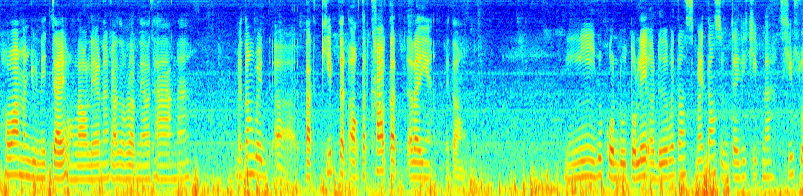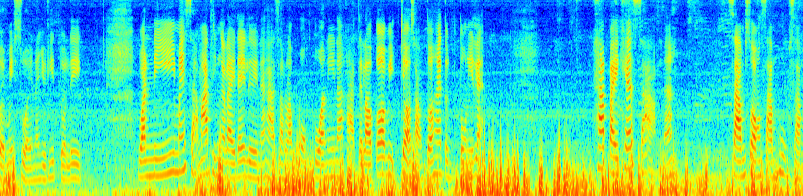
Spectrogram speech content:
เพราะว่ามันอยู่ในใจของเราแล้วนะคะสำหรับแนวทางนะ ไม่ต้องไปตัดคลิปตัดออกตัดเข้าตัดอะไรเงี้ยไม่ต้อง นี่ทุกคนดูตัวเลขเอาเด้อไม่ต้องไม่ต้องสนใจที่คลิปนะคลิปสวยไม่สวยนะอยู่ที่ตัวเลข วันนี้ไม่สามารถทิ้งอะไรได้เลยนะคะสำหรับหกตัวนี้นะคะ แต่เราก็วิเจาะสามตัวให้ตรงตรงนี้แหละ ถ้าไปแค่สามนะสามสองสามหกสาม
